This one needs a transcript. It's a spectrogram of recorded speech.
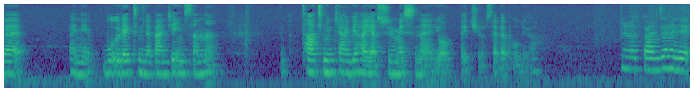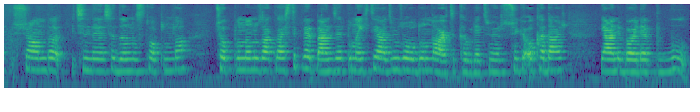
ve hani bu üretim de bence insanı tatminkar bir hayat sürmesine yol açıyor, sebep oluyor. Evet bence hani şu anda içinde yaşadığımız toplumda çok bundan uzaklaştık ve bence buna ihtiyacımız olduğunu da artık kabul etmiyoruz. Çünkü o kadar yani böyle bu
